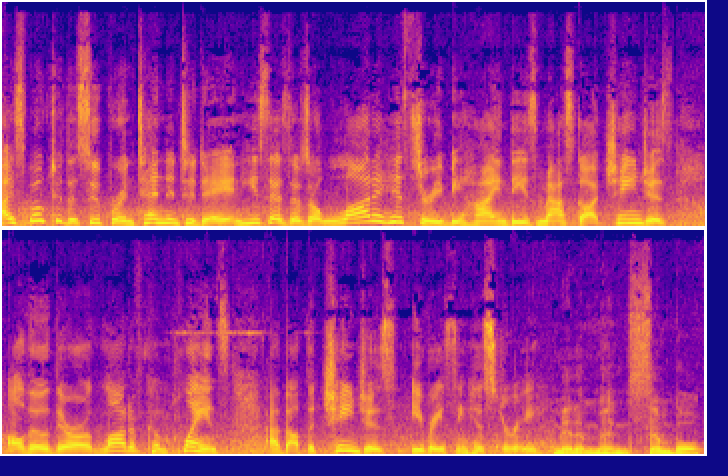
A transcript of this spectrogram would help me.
I spoke to the superintendent today, and he says there's a lot of history behind these mascot changes, although there are a lot of complaints about the changes erasing history. Minuteman symbol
